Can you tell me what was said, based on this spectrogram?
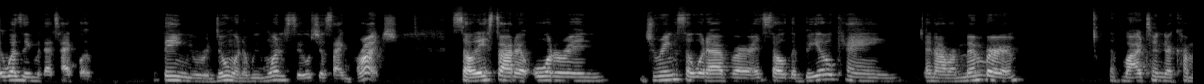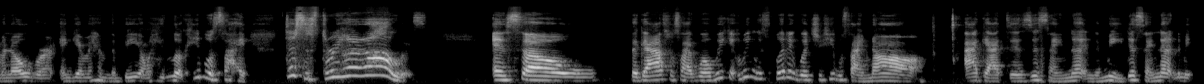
it wasn't even that type of thing we were doing or we wanted to. It was just like brunch. So they started ordering drinks or whatever. And so the bill came, and I remember the bartender coming over and giving him the bill. And he looked, he was like, This is $300. And so the guys was like, Well, we can we can split it with you. He was like, Nah, I got this. This ain't nothing to me. This ain't nothing to me.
